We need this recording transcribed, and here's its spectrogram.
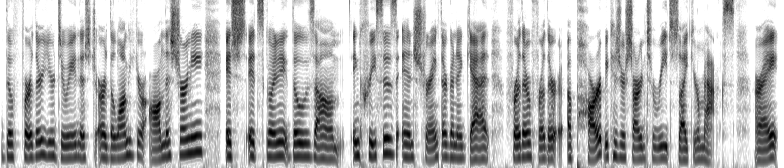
the further you're doing this or the longer you're on this journey it's it's going to those um increases in strength are going to get further and further apart because you're starting to reach like your max all right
